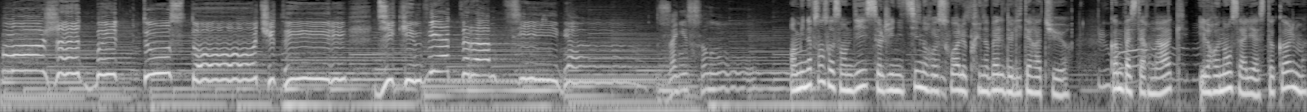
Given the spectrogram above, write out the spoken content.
может быть, ту сто четыре Диким ветром тебя занесло. En 1970, Solzhenitsyn reçoit le prix Nobel de littérature. Comme Pasternak, il renonce à aller à Stockholm,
